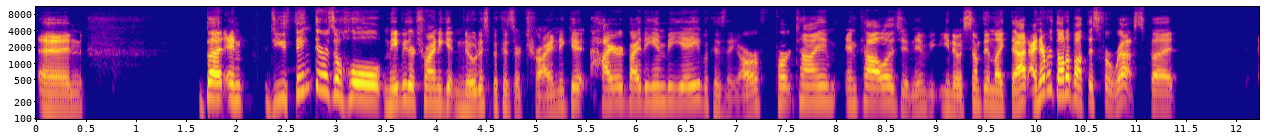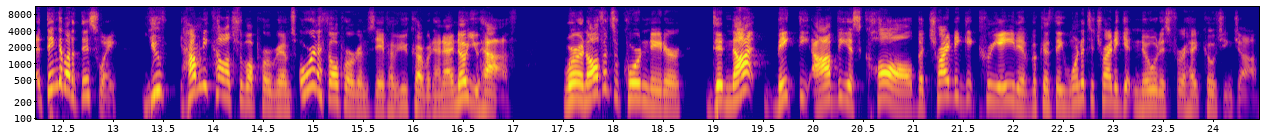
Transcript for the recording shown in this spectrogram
and. But and do you think there's a whole maybe they're trying to get noticed because they're trying to get hired by the NBA because they are part time in college and you know something like that? I never thought about this for refs, but uh, think about it this way: you how many college football programs or NFL programs, Dave, have you covered? And I know you have, where an offensive coordinator did not make the obvious call, but tried to get creative because they wanted to try to get noticed for a head coaching job.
